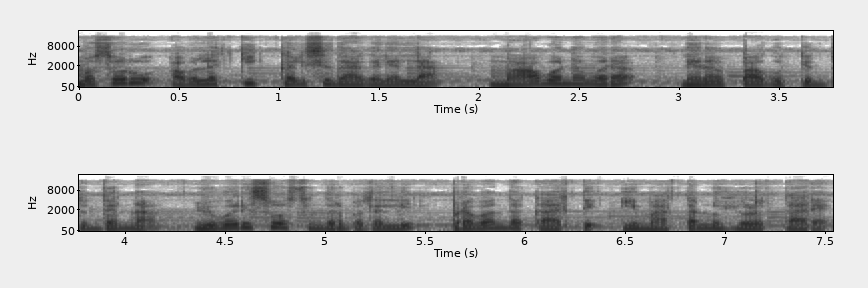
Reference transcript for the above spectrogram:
ಮೊಸರು ಅವಲಕ್ಕಿ ಕಲಿಸಿದಾಗಲೆಲ್ಲ ಮಾವನವರ ನೆನಪಾಗುತ್ತಿದ್ದುದನ್ನು ವಿವರಿಸುವ ಸಂದರ್ಭದಲ್ಲಿ ಪ್ರಬಂಧಕಾರ್ತಿ ಈ ಮಾತನ್ನು ಹೇಳುತ್ತಾರೆ.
